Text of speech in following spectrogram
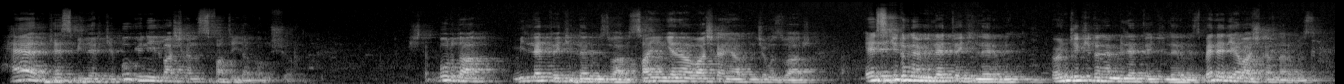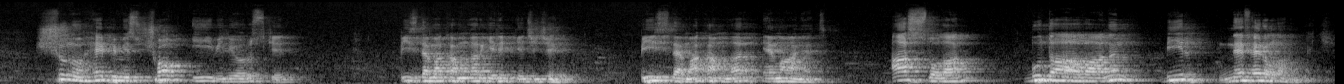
herkes bilir ki bugün il başkanı sıfatıyla konuşuyorum. Burada milletvekillerimiz var, sayın genel başkan yardımcımız var, eski dönem milletvekillerimiz, önceki dönem milletvekillerimiz, belediye başkanlarımız. Şunu hepimiz çok iyi biliyoruz ki bizde makamlar gelip geçici. Bizde makamlar emanet. Asıl olan bu davanın bir nefer olabilmek.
